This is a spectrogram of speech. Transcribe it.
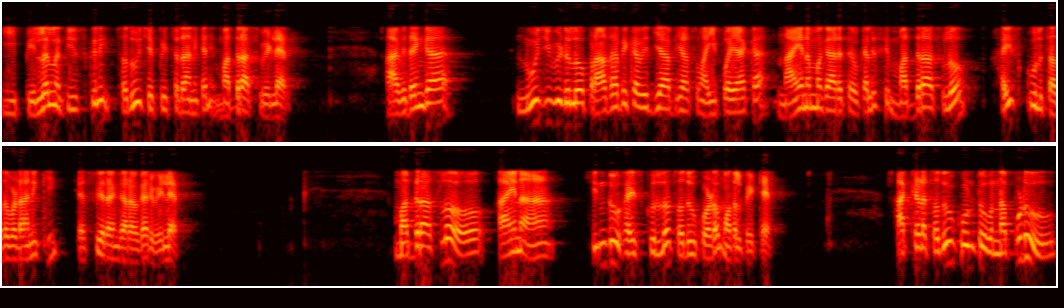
ఈ పిల్లల్ని తీసుకుని చదువు చెప్పించడానికని మద్రాసు వెళ్ళారు ఆ విధంగా నూజివీడులో ప్రాథమిక విద్యాభ్యాసం అయిపోయాక నాయనమ్మ గారితో కలిసి మద్రాసులో హై స్కూల్ చదవడానికి ఎస్వి రంగారావు గారు వెళ్ళారు మద్రాసులో ఆయన హిందూ హై స్కూల్లో చదువుకోవడం మొదలుపెట్టారు. అక్కడ చదువుకుంటూ ఉన్నప్పుడు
